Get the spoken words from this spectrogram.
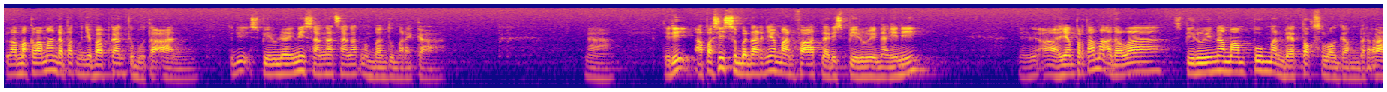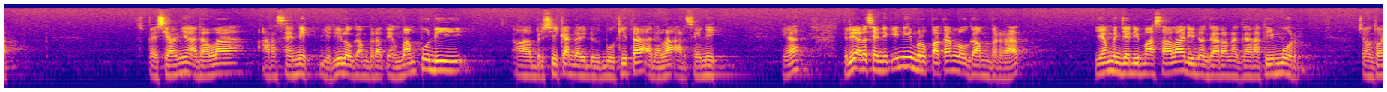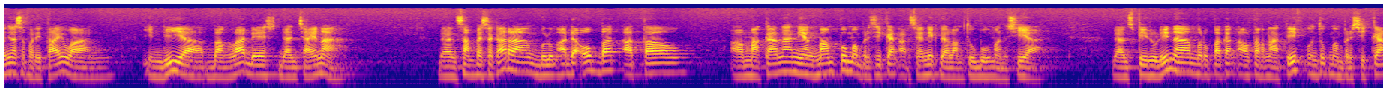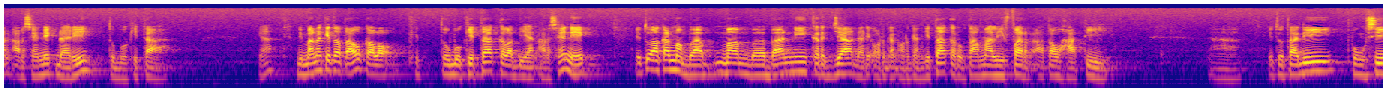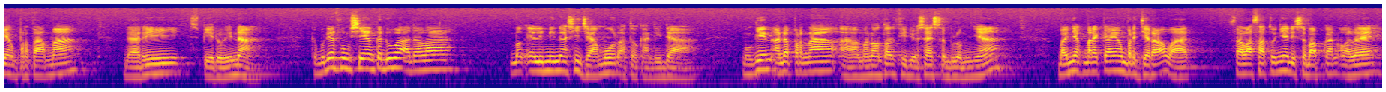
lama kelamaan dapat menyebabkan kebutaan. Jadi spirulina ini sangat-sangat membantu mereka. Nah, jadi apa sih sebenarnya manfaat dari spirulina ini? Uh, yang pertama adalah spirulina mampu mendetoks logam berat. Spesialnya adalah arsenik. Jadi logam berat yang mampu dibersihkan dari tubuh kita adalah arsenik. Ya. Jadi arsenik ini merupakan logam berat yang menjadi masalah di negara-negara timur. Contohnya seperti Taiwan, India, Bangladesh, dan China. Dan sampai sekarang belum ada obat atau makanan yang mampu membersihkan arsenik dalam tubuh manusia. Dan spirulina merupakan alternatif untuk membersihkan arsenik dari tubuh kita. Ya, di mana kita tahu kalau tubuh kita kelebihan arsenik, itu akan membebani kerja dari organ-organ kita, terutama liver atau hati. Nah, itu tadi fungsi yang pertama dari spirulina. Kemudian fungsi yang kedua adalah mengeliminasi jamur atau kandida. Mungkin Anda pernah uh, menonton video saya sebelumnya, banyak mereka yang berjerawat, salah satunya disebabkan oleh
